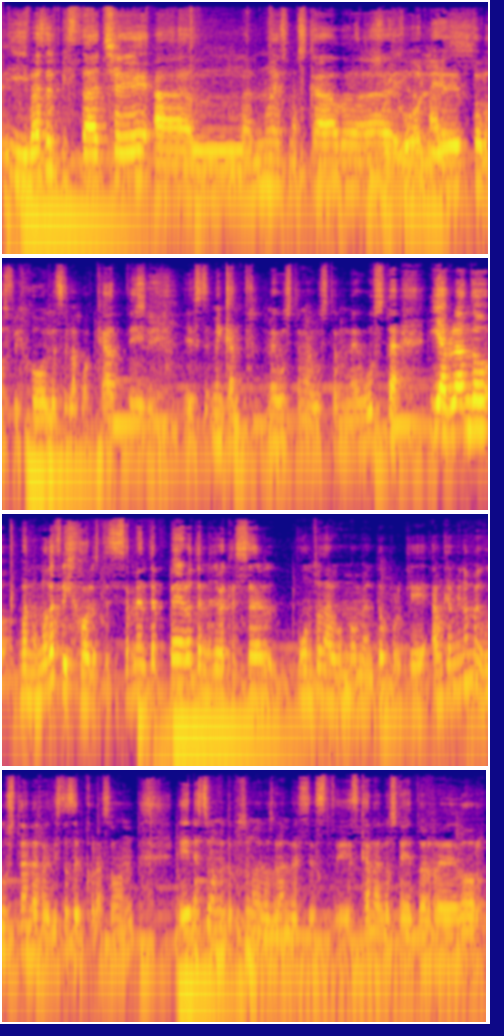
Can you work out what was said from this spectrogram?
y vas del pistache a la nuez moscada, el amaretto, los frijoles, el aguacate. Sí. Este, me encanta, me gusta, me gusta, me gusta. Y hablando, bueno, no de frijoles precisamente, pero tendría que hacer el punto en algún momento, porque aunque a mí no me gustan las revistas del corazón, en este momento pues uno de los grandes este, escándalos que hay a tu alrededor,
